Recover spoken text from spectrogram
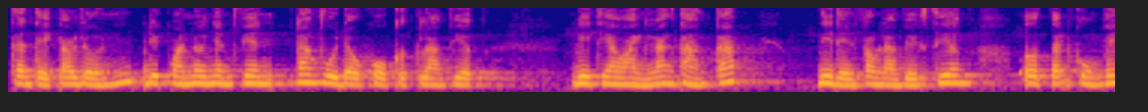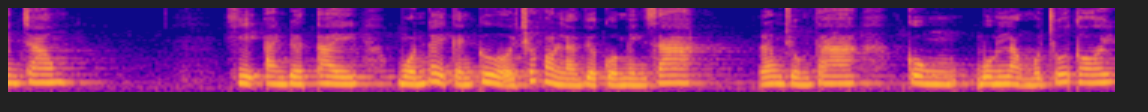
Thân thể cao lớn đi qua nơi nhân viên Đang vùi đầu khổ cực làm việc, Đi theo hành lang thẳng tắp, Đi đến phòng làm việc riêng, Ở tận cùng bên trong. Khi anh đưa tay muốn đẩy cánh cửa trước phòng làm việc của mình ra, Rong chúng ta cùng buông lỏng một chút thôi.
